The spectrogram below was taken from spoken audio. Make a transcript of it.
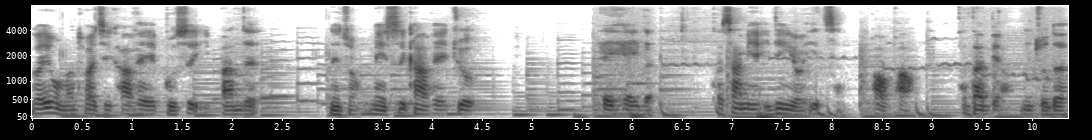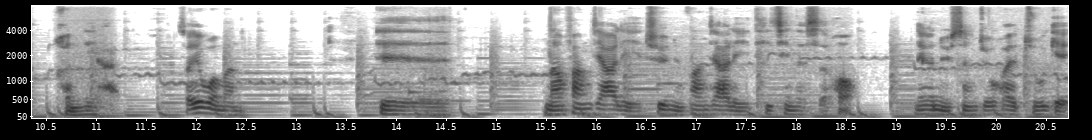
所以，我们土耳其咖啡不是一般的那种美式咖啡，就黑黑的，它上面一定有一层泡泡，它代表你煮得很厉害。所以我们，呃，男方家里去女方家里提亲的时候。那个女生就会煮给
